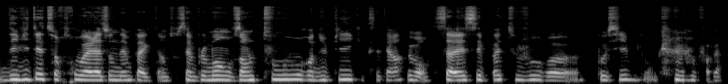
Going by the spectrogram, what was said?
d'éviter de, se retrouver à la zone d'impact, hein, tout simplement en faisant le tour du pic, etc. Mais bon, ça, c'est pas toujours euh, possible, donc voilà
